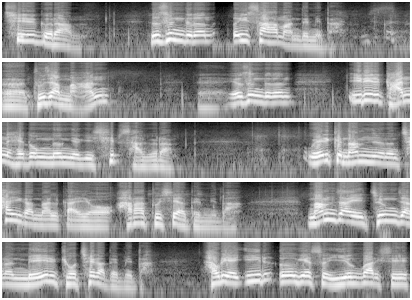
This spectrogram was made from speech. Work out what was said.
7g. 여성들은 의사하면 안 됩니다. 어, 두 잔만. 예, 여성들은 일일 간 해독 능력이 14g. 왜 이렇게 남녀는 차이가 날까요? 알아두셔야 됩니다. 남자의 정자는 매일 교체가 됩니다. 하루에 1억에서 2억 마리씩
